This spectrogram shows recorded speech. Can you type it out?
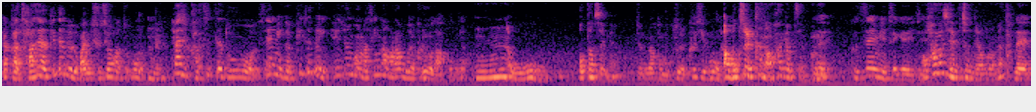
약간 자세한 피드백을 많이 주셔가지고 음. 사실 갔을 때도 쌤이 그냥 피드백 해준 것만 생각을 하고 그냥 그리고 나왔거든요 음, 오. 어떤 쌤이요? 좀 약간 목소리 크시고 아 목소리 큰 화겸 쌤. 음. 네. 그 쌤이 되게 이제 어 화겸 쌤이 붙였네요 그러면? 네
